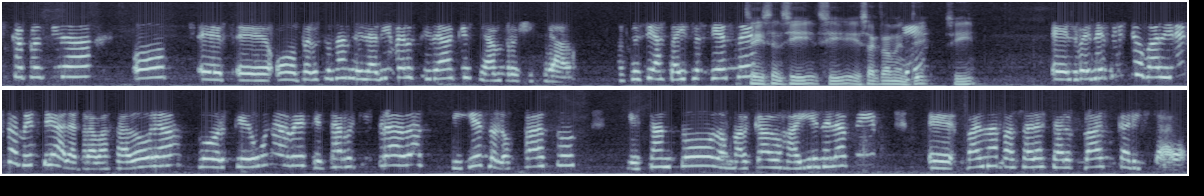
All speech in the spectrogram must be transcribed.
discapacidad o, eh, eh, o personas de la diversidad que se han registrado. No sé si hasta ahí se entiende. Sí, sí, sí, exactamente. ¿Sí? El beneficio va directamente a la trabajadora porque una vez que está registrada, siguiendo los pasos que están todos marcados ahí en el AFIP, eh, van a pasar a estar bancarizadas,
